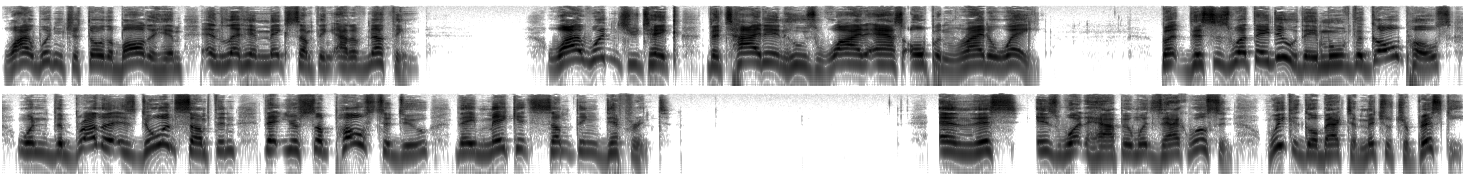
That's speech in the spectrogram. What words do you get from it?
why wouldn't you throw the ball to him and let him make something out of nothing? Why wouldn't you take the tight end who's wide ass open right away? But this is what they do. They move the goalposts. When the brother is doing something that you're supposed to do, they make it something different. And this is what happened with Zach Wilson. We could go back to Mitchell Trubisky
